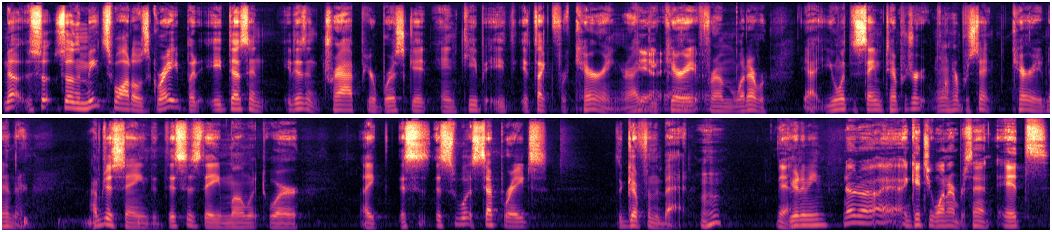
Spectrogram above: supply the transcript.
no, so so the meat swaddle is great, but it doesn't it doesn't trap your brisket and keep it. it it's like for carrying, right? Yeah, you yeah, carry it from whatever. Yeah, you want the same temperature, one hundred percent. Carry it in there. I'm just saying that this is a moment where, like, this is this is what separates the good from the bad. Mm-hmm. Yeah. You know what I mean? No, no, I, I get you 100%. It's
